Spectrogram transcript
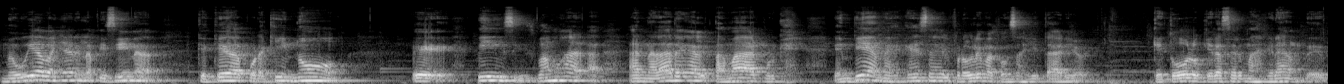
Me voy a bañar en la piscina que queda por aquí. No, eh, Pisces, vamos a, nadar en alta mar, porque, ¿entiendes? Ese es el problema con Sagitario, que todo lo quiere hacer más grande.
